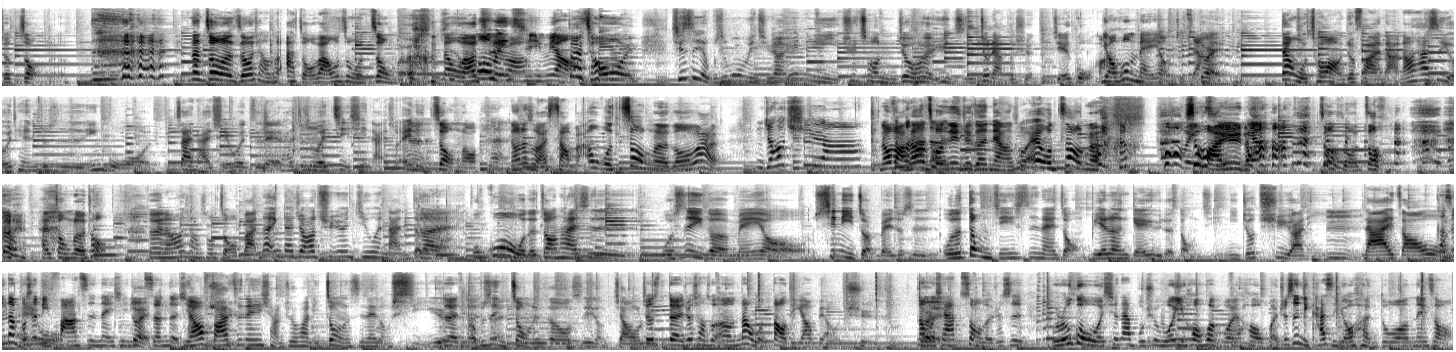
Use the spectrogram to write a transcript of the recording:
就中了。那中了之后想说啊，怎么办？我怎么中了？那我要去吗？莫名其妙。对，超莫名。其实也不是莫名其妙，因为你去抽，你就会预知就两个选结果嘛，有或没有，就这样。对。但我抽完我就放在那，然后他是有一天就是英国在台协会之类的，他就是会寄信来说，哎、欸，你中了。然后那时候还上班啊，我中了，怎么办？你就要去啊。然后马上冲进去跟娘说，哎、欸，我中了，是怀孕了，中什么中？对，还中乐透。对，然后想说怎么办？那应该就要去，因为机会难得。对。不过我的状态是，我是一个没有心理准备，就是我的动机是那种别人给予的动机。你就去啊，你来找我。可是那不是你发自内心，对，真的想去。你要发自内心想去的话，你中的是那种喜悦，对，而不是你中的时候是一种焦虑。就对，就想说，嗯，那我到底要不要去？那我现在中了，就是我如果我现在不去，我以后会不会后悔？就是你开始有很多那种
